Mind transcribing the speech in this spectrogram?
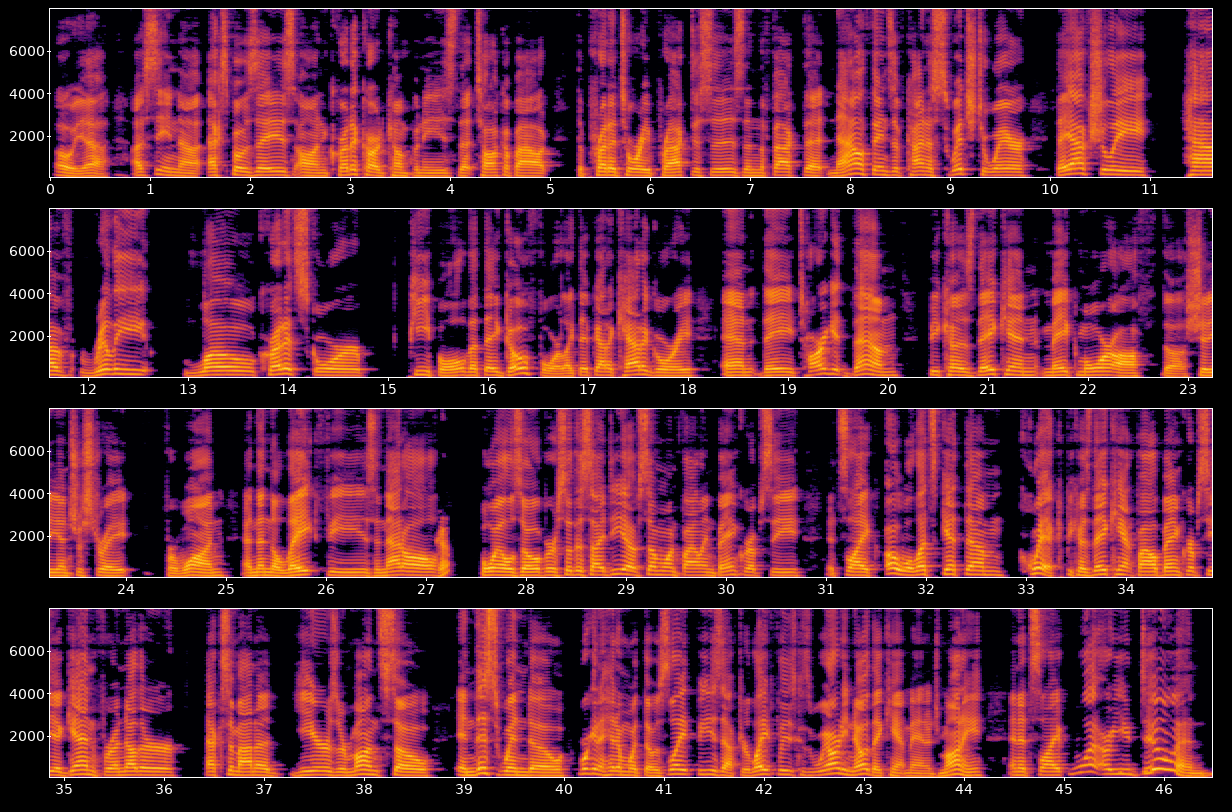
Oh, yeah. I've seen uh, exposes on credit card companies that talk about the predatory practices and the fact that now things have kind of switched to where they actually have really low credit score people that they go for. Like they've got a category and they target them because they can make more off the shitty interest rate for one, and then the late fees, and that all yep. Boils over. So, this idea of someone filing bankruptcy it's like, oh, well, let's get them quick because they can't file bankruptcy again for another X amount of years or months. So in this window, we're going to hit them with those late fees after late fees because we already know they can't manage money. And it's like, what are you doing?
